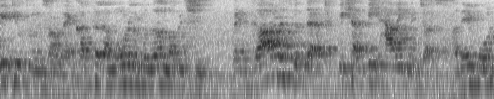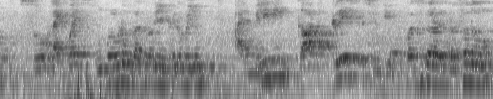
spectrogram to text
meet you through this online. கர்த்தர் நம்மோடு இருப்பதுதான் மகிழ்ச்சி When God is with us, we shall be having rejoice. அதே போல் So, likewise, உங்களோடும் கர்த்தருடைய கிருபையும் I am believing God's grace is with you. பரிசுத்தருடைய பிரசன்னமும்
